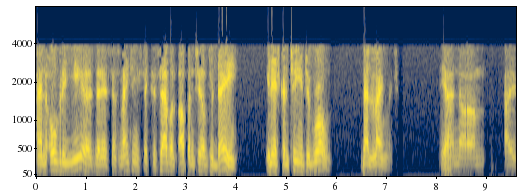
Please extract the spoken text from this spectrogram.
And over the years, that is since 1967 up until today, it has continued to grow that language. Yeah. And um, I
